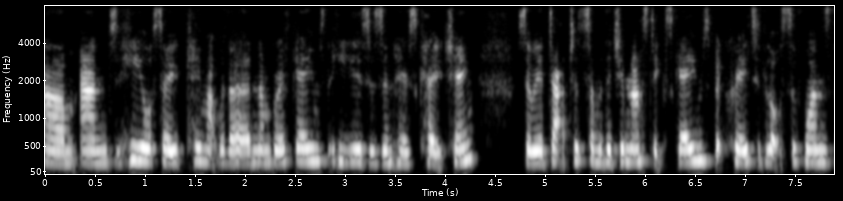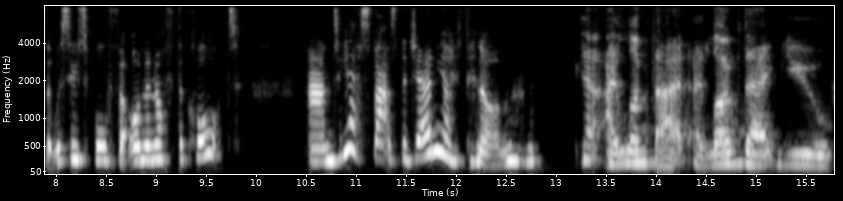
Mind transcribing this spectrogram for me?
Um, and he also came up with a number of games that he uses in his coaching. So we adapted some of the gymnastics games but created lots of ones that were suitable for on and off the court. And yes that's the journey i've been on. Yeah, I love that. I love that you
